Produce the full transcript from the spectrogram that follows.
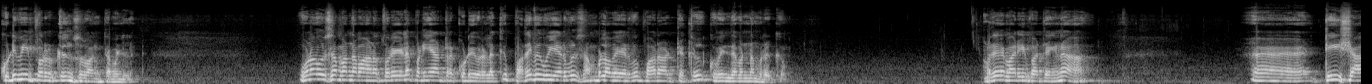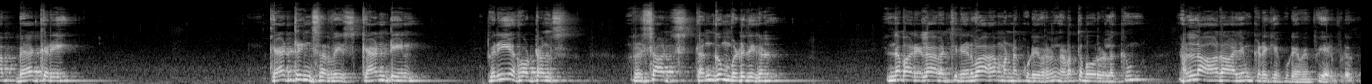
குடிமைப் பொருட்கள்னு சொல்லுவாங்க தமிழில். உணவு சம்பந்தமான துறையில் பணியாற்றக்கூடியவர்களுக்கு பதவி உயர்வு சம்பள உயர்வு பாராட்டுக்கள் குவிந்த வண்ணம் இருக்கும். அதே மாதிரி பார்த்தீங்கன்னா tea shop bakery catering service canteen பெரிய ஹோட்டல்ஸ் ரிசார்ட்ஸ் தங்கும் விடுதிகள் இந்த மாதிரிலாம் வச்சு நிர்வாகம் பண்ணக்கூடியவர்கள் நடத்துபவர்களுக்கும் நல்ல ஆதாயம் கிடைக்கக்கூடிய அமைப்பு ஏற்படுது.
